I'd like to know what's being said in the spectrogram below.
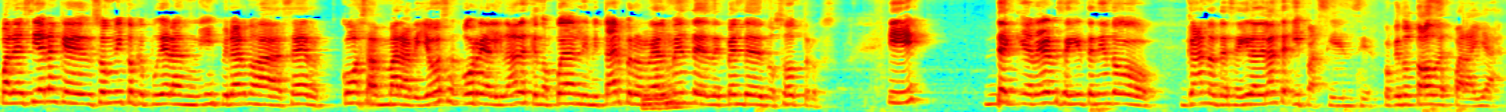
parecieran que son mitos que pudieran inspirarnos a hacer cosas maravillosas o realidades que nos puedan limitar, pero Ujú. realmente depende de nosotros. Y de querer seguir teniendo ganas de seguir adelante y paciencia, porque no todo es para allá,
